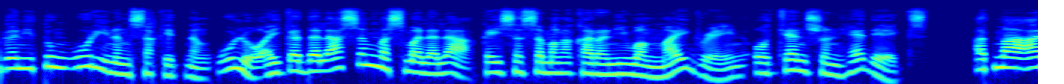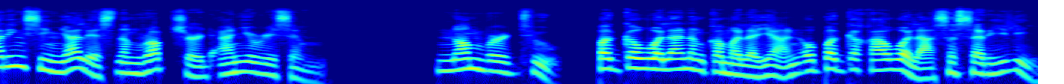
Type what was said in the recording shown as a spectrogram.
Ganitong uri ng sakit ng ulo ay kadalasang mas malala kaysa sa mga karaniwang migraine o tension headaches, at maaaring sinyales ng ruptured aneurysm. Number 2. Pagkawala ng kamalayan o pagkakawala sa sarili.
